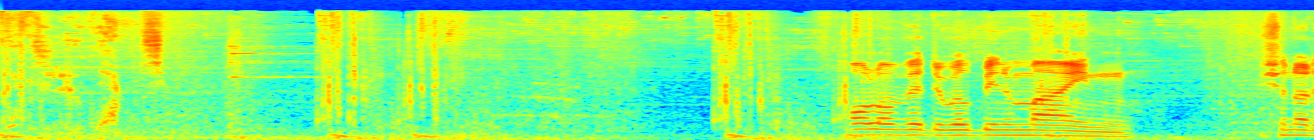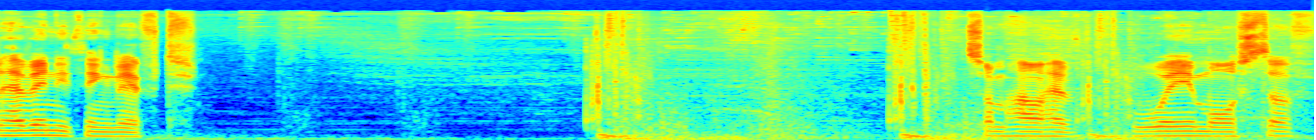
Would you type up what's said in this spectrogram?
What do you want? All of it will be mine. We should not have anything left. Somehow have way more stuff.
